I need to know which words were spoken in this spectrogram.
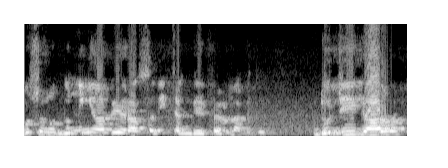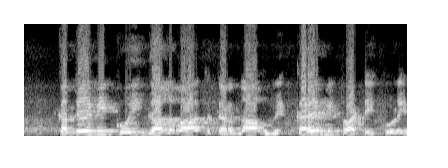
ਉਸ ਨੂੰ ਦੁਨੀਆ ਦੇ ਰਸ ਨਹੀਂ ਚੰਗੇ ਫਿਰ ਲੱਗਦੇ। ਦੂਜੀ ਗੱਲ, ਕਦੇ ਵੀ ਕੋਈ ਗੱਲਬਾਤ ਕਰਦਾ ਹੋਵੇ, ਕਰੇ ਵੀ ਤੁਹਾਡੇ ਕੋਲੇ।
